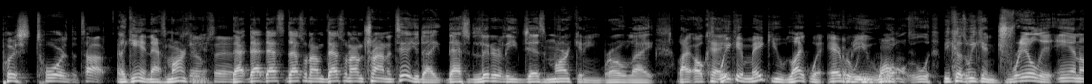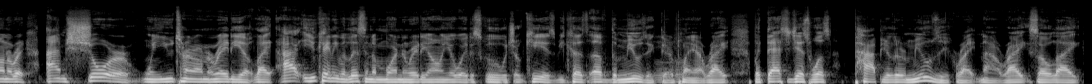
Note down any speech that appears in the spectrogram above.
pushed towards the top. again, that's marketing. I'm saying? That that that's that's what I'm that's what I'm trying to tell you. Like that's literally just marketing, bro. Like like okay, we can make you like whatever we want. want because we can drill it in on the radio. I'm sure when you turn on the radio, like I, you can't even listen to morning radio on your way to school with your kids because of the music they're mm-hmm. playing, right? But that's just what's popular music right now, right? So like,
